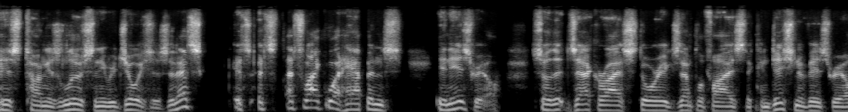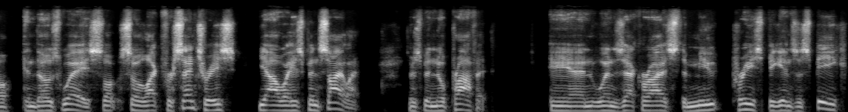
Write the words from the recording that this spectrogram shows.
his tongue is loose and he rejoices. And that's it's it's that's like what happens in Israel so that Zechariah's story exemplifies the condition of Israel in those ways. So, so like for centuries, Yahweh has been silent. There's been no prophet. And when Zacharias, the mute priest, begins to speak,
